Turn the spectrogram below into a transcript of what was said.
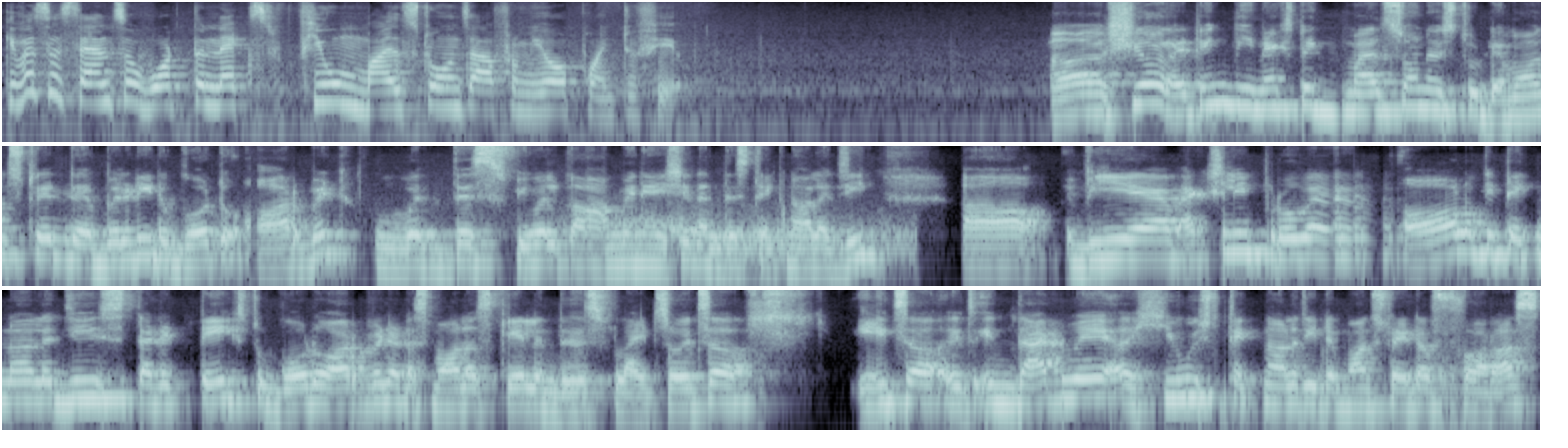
Give us a sense of what the next few milestones are from your point of view. Uh, sure. I think the next big milestone is to demonstrate the ability to go to orbit with this fuel combination and this technology. Uh, we have actually proven all of the technologies that it takes to go to orbit at a smaller scale in this flight. So it's a it's a it's in that way a huge technology demonstrator for us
